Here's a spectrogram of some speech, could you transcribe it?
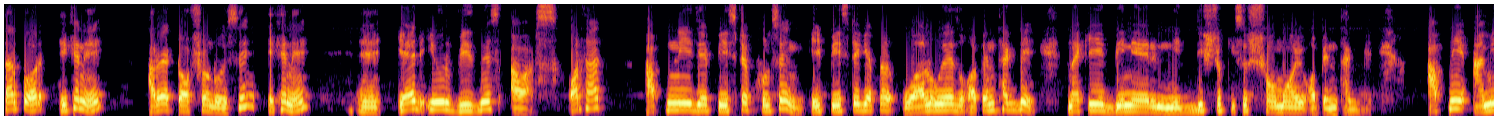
তারপর এখানে আরও একটা অপশন রয়েছে। এখানে অ্যাড ইউর বিজনেস আওয়ার্স অর্থাৎ আপনি যে পেজটা খুলছেন, এই পেজটা কি আপনার অলওয়েজ ওপেন থাকবে? নাকি দিনের নির্দিষ্ট কিছু সময় ওপেন থাকবে? আপনি, আমি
